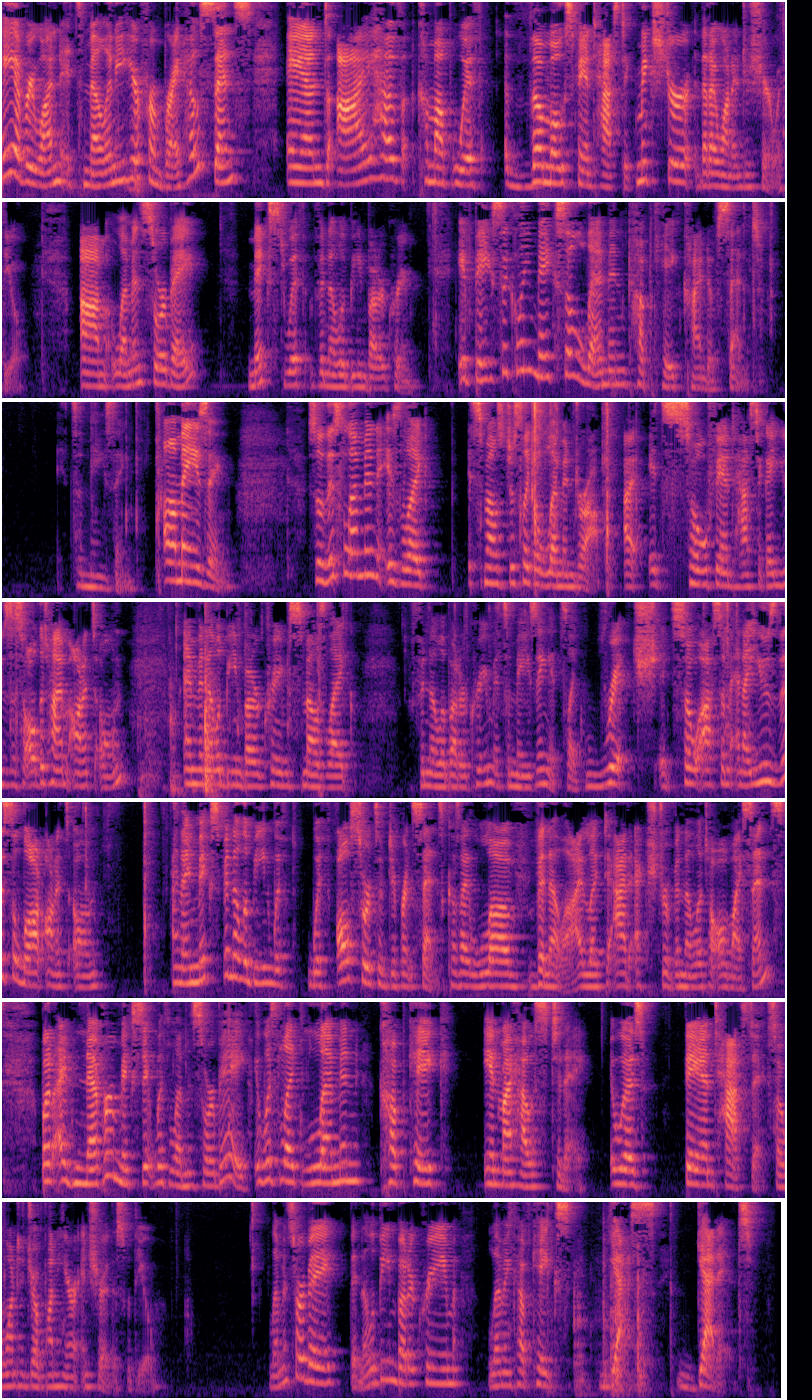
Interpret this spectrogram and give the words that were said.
Hey everyone, it's Melanie here from Bright House Scents, and I have come up with the most fantastic mixture that I wanted to share with you. Um, lemon sorbet mixed with vanilla bean buttercream. It basically makes a lemon cupcake kind of scent. It's amazing, amazing. So this lemon is like, it smells just like a lemon drop. Uh, it's so fantastic. I use this all the time on its own. And vanilla bean buttercream smells like vanilla buttercream. It's amazing. It's like rich. It's so awesome. And I use this a lot on its own. And I mix vanilla bean with, with all sorts of different scents because I love vanilla. I like to add extra vanilla to all my scents. But I've never mixed it with lemon sorbet. It was like lemon cupcake in my house today. It was fantastic. So I want to jump on here and share this with you. Lemon sorbet, vanilla bean buttercream, lemon cupcakes. Yes, get it.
